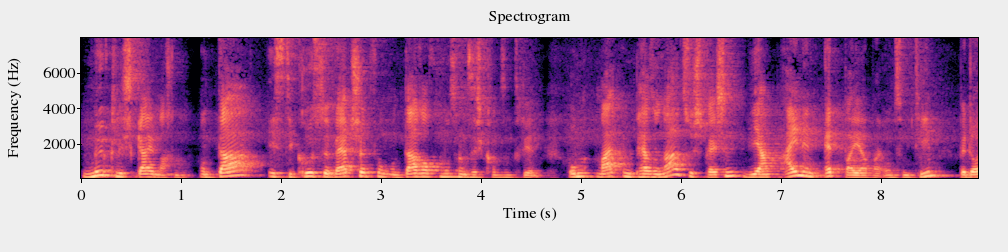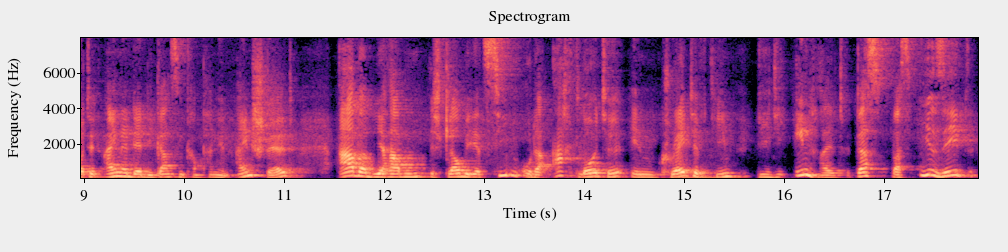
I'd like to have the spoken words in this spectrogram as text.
möglichst geil machen. Und da ist die größte Wertschöpfung und darauf muss man sich konzentrieren. Um mal im Personal zu sprechen, wir haben einen Ad-Buyer bei uns im Team, bedeutet einer, der die ganzen Kampagnen einstellt. Aber wir haben, ich glaube, jetzt sieben oder acht Leute im Creative Team, die die Inhalte, das, was ihr seht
